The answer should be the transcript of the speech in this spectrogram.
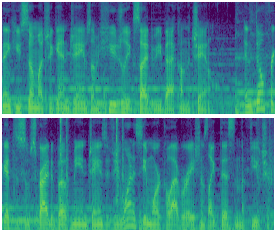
Thank you so much again, James. I'm hugely excited to be back on the channel. And don't forget to subscribe to both me and James if you want to see more collaborations like this in the future.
